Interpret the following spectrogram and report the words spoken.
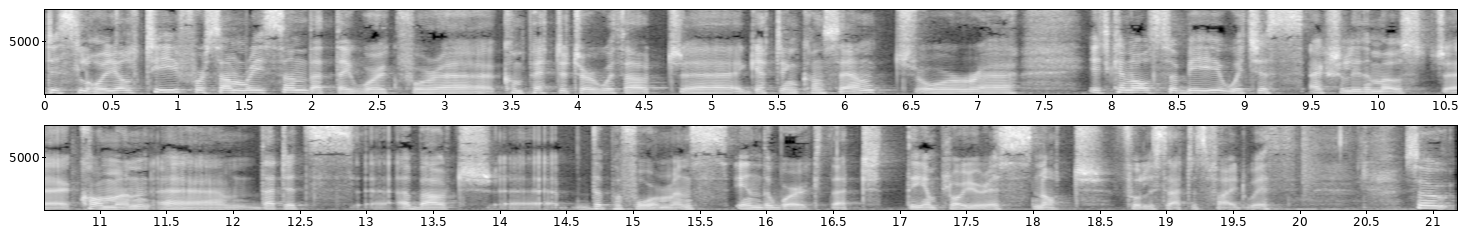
Disloyalty for some reason, that they work for a competitor without uh, getting consent or. Uh, it can also be, which is actually the most uh, common, um, that it's about uh, the performance in the work that the employer is not fully satisfied with. So,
